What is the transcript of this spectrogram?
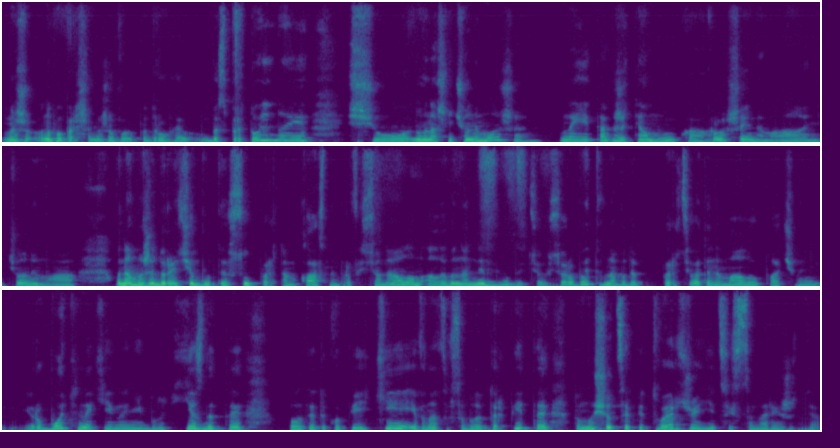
ну, по-перше, межової, по-друге, безпритульної, що ну, вона ж нічого не може. В неї так життя мука, грошей нема, нічого нема. Вона може, до речі, бути супер там класним професіоналом, але вона не буде цього все робити. Вона буде працювати на малооплачуваній роботі, на якій на ній будуть їздити, платити копійки, і вона це все буде терпіти, тому що це підтверджує її цей сценарій життя.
